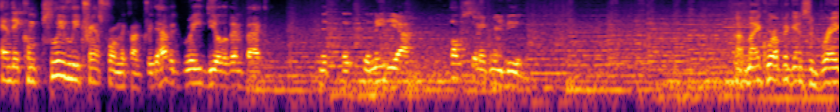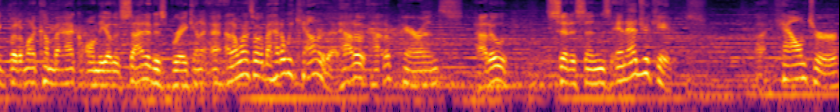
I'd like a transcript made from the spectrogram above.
And they completely transform the country. They have a great deal of impact. The, the, the media helps them agree deal. Uh, Mike, we're up against a break, but I want to come back on the other side of this break, and I, and I want to talk about how do we counter that? How do how do parents, how do citizens and educators uh, counter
